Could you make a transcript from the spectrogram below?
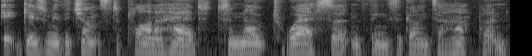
it gives me the chance to plan ahead to note where certain things are going to happen.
